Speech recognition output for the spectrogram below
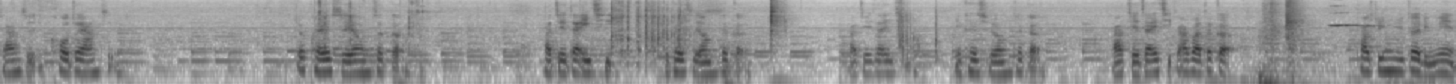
这样子扣，这样子就可以使用这个，把它接在一起，也可以使用这个，把它接在一起。也可以使用这个，把它接在一起，然后把这个套进去这里面，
